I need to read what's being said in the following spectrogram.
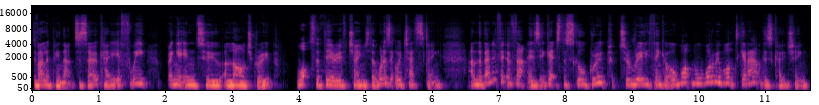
developing that to say, okay, if we bring it into a large group, What's the theory of change that? What is it we're testing? And the benefit of that is it gets the school group to really think about well, what, well, what do we want to get out of this coaching?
